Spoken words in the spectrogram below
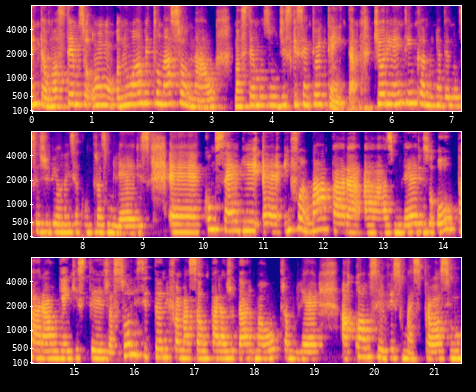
Então, nós temos um, no âmbito nacional, nós temos o Disque 180, que orienta e encaminha denúncias de violência contra as mulheres, é, consegue é, informar para as mulheres ou para alguém que esteja solicitando informação para ajudar uma outra mulher, a qual o serviço mais próximo.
